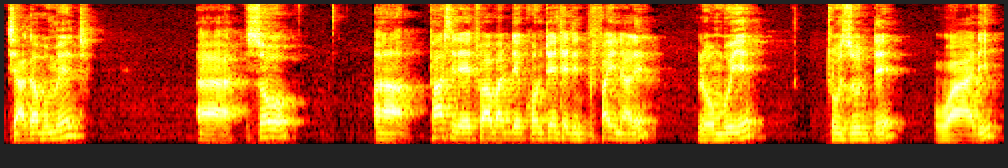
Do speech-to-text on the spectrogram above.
kya gavumenti so paati le twabadde contented nti finally lumbuye tuzudde waali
